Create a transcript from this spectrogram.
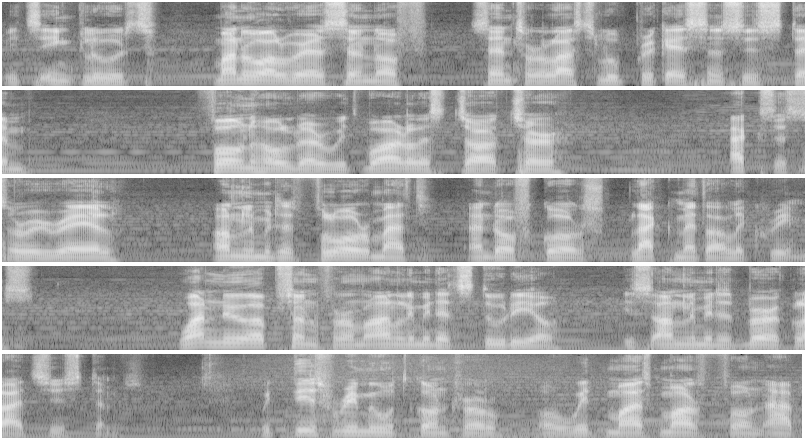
which includes manual version of centralized lubrication system, phone holder with wireless charger, accessory rail, unlimited floor mat and of course black metallic rims. One new option from Unlimited Studio is unlimited work light systems. With this remote control or with my smartphone app,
